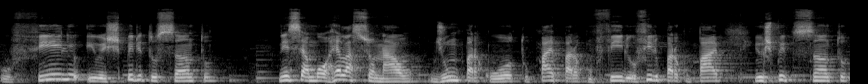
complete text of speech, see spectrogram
o Filho e o Espírito Santo nesse amor relacional de um para com o outro, o pai para com o filho, o filho para com o pai e o Espírito Santo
